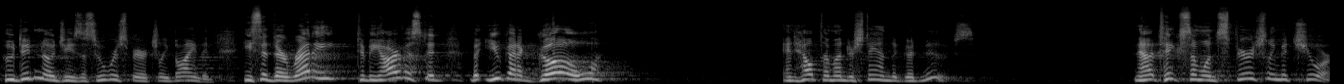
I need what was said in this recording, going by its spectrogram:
who didn't know Jesus, who were spiritually blinded, he said they're ready to be harvested, but you've got to go and help them understand the good news. Now, it takes someone spiritually mature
